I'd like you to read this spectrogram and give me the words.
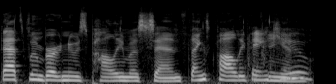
That's Bloomberg News. Polly Mosendz. Thanks, Polly. Thank you.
